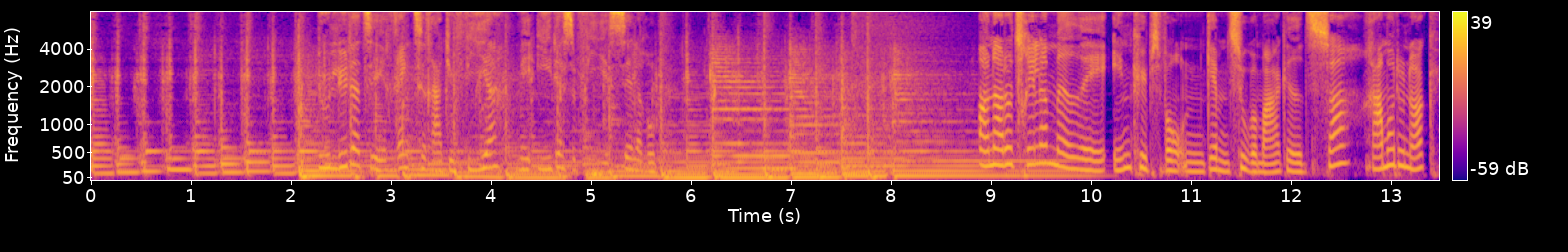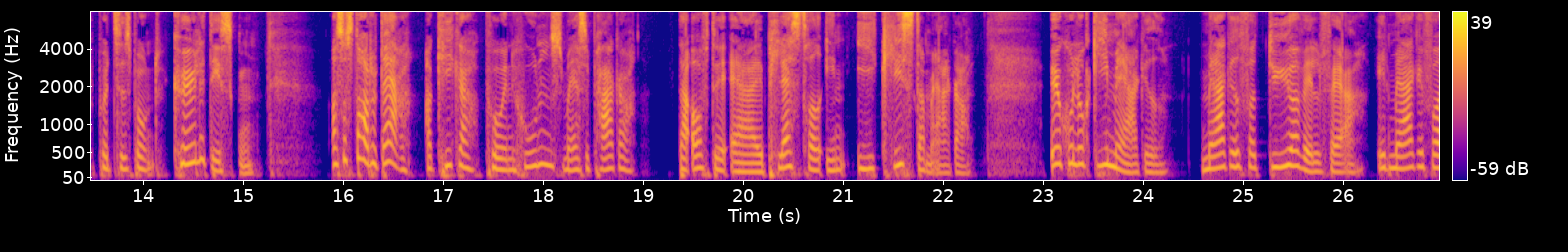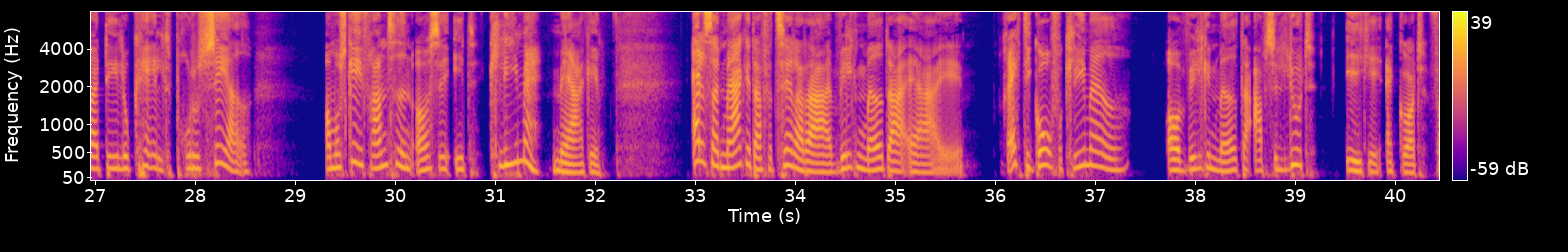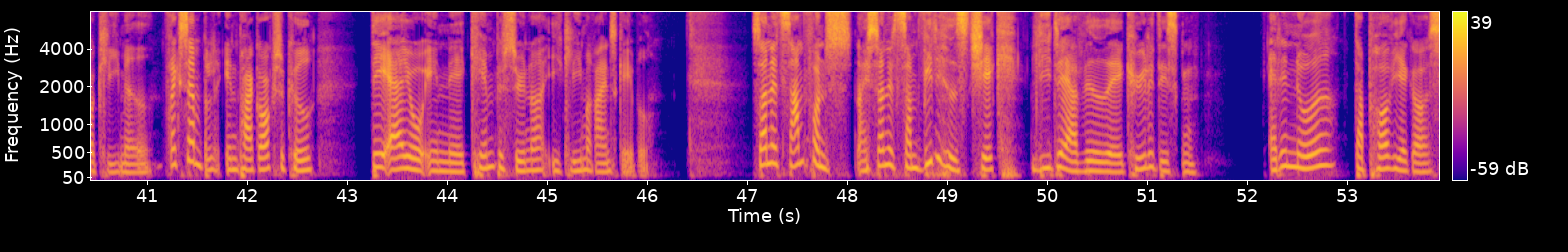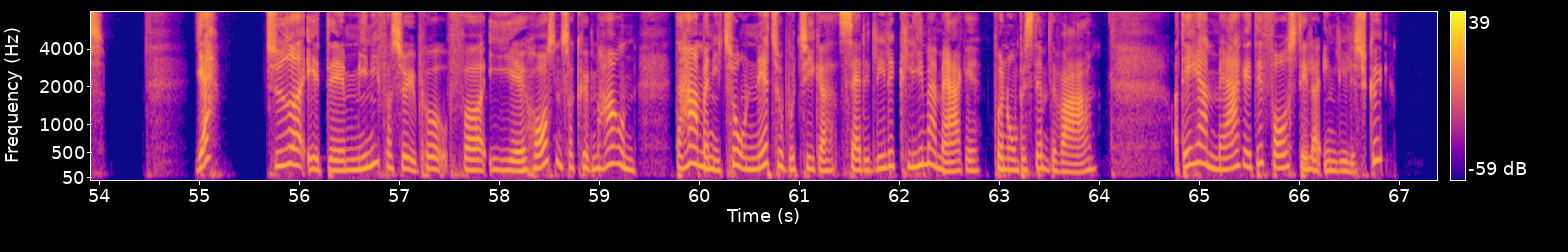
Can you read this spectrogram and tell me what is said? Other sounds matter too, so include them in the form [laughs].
Du lytter til Ring til Radio 4 med Ida Sofie Sellerup. Og når du triller med øh, indkøbsvognen gennem supermarkedet, så rammer du nok på et tidspunkt køledisken. Og så står du der og kigger på en hulens masse pakker, der ofte er øh, plastret ind i klistermærker. Økologimærket, mærket for dyrevelfærd, et mærke for, at det er lokalt produceret, og måske i fremtiden også et klimamærke. Altså et mærke, der fortæller dig, hvilken mad, der er øh, rigtig god for klimaet, og hvilken mad, der absolut ikke er godt for klimaet. For eksempel en pakke oksekød, det er jo en øh, kæmpe synder i klimaregnskabet. Sådan et samfunds, nej, sådan et samvittighedstjek lige der ved øh, køledisken. Er det noget, der påvirker os? Ja, tyder et øh, miniforsøg på, for i øh, Horsens og København, der har man i to nettobutikker sat et lille klimamærke på nogle bestemte varer. Og det her mærke, det forestiller en lille sky,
